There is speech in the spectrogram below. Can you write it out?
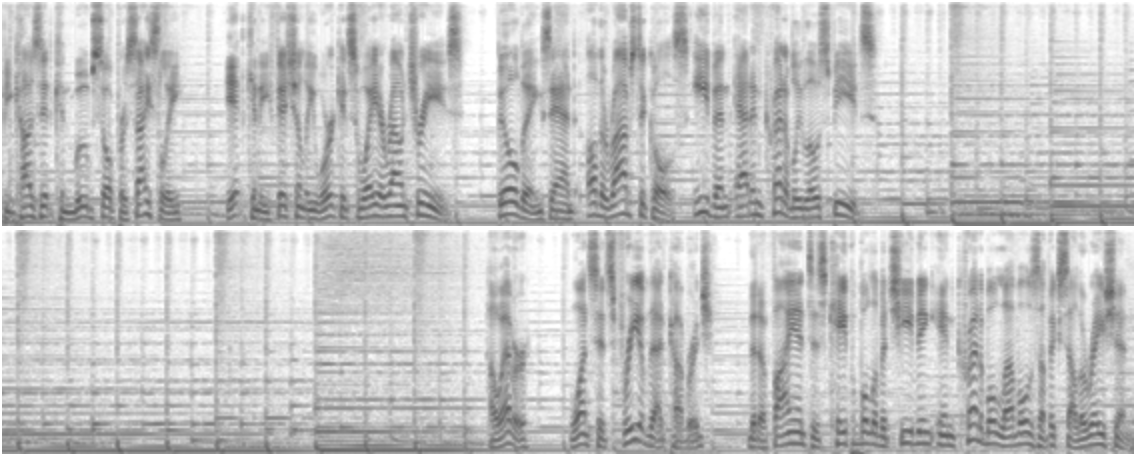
Because it can move so precisely, it can efficiently work its way around trees, buildings, and other obstacles, even at incredibly low speeds. However, once it's free of that coverage, the Defiant is capable of achieving incredible levels of acceleration.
